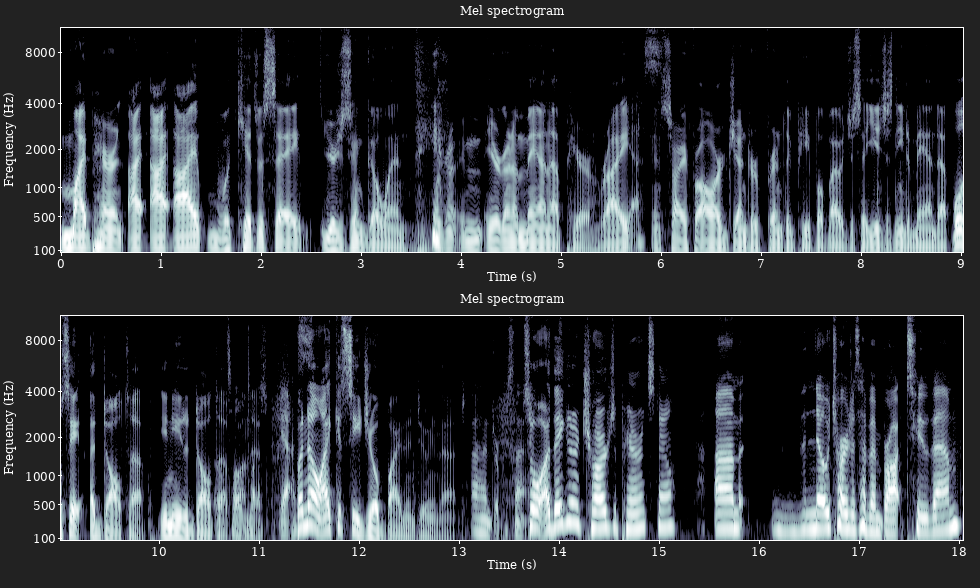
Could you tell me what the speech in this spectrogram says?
My parent, I, I, I, with kids would say, "You're just going to go in. Gonna, you're going to man up here, right?" Yes. And sorry for all our gender friendly people, but I would just say you just need to man up. We'll say adult up. You need adult, up on Adult this. yes. But no, I could see Joe Biden doing that. 100%. So are they going to charge the parents now? Um, no charges have been brought to them,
